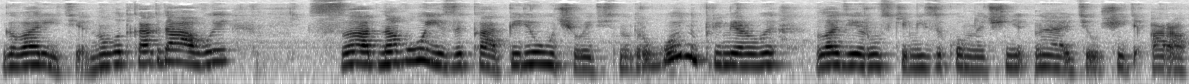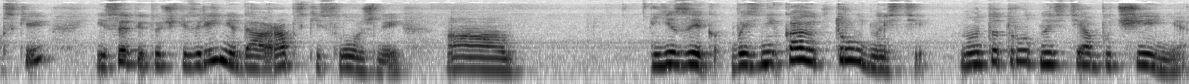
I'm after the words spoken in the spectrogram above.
говорите. Но вот когда вы с одного языка переучиваетесь на другой, например, вы, владея русским языком, начинаете учить арабский, и с этой точки зрения, да, арабский сложный а, язык, возникают трудности – но это трудности обучения.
